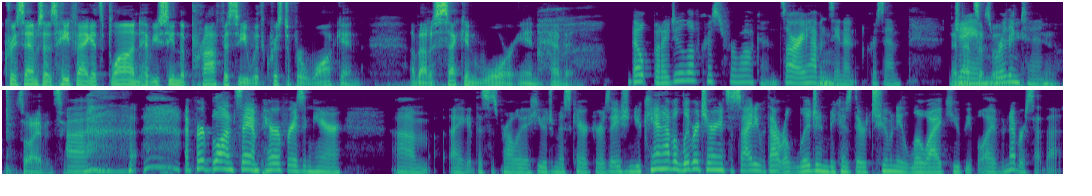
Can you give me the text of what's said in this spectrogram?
Chris M says, "Hey faggots, blonde. Have you seen the prophecy with Christopher Walken about a second war in heaven?" Nope, but I do love Christopher Walken. Sorry, I haven't Hmm. seen it. Chris M. And James that's a. Worthington. Yeah. So I haven't seen. Uh, I've heard Blonde say, I'm paraphrasing here. Um, I this is probably a huge mischaracterization. You can't have a libertarian society without religion because there are too many low IQ people. I've never said that.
